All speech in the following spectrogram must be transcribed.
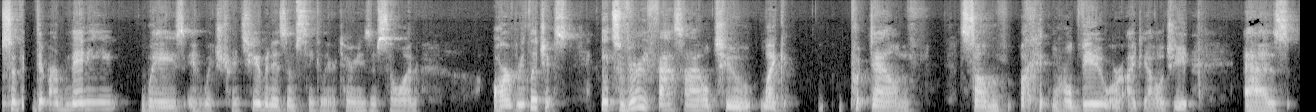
so there are many ways in which transhumanism, singularitarianism, and so on are religious. It's very facile to like put down some worldview or ideology as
